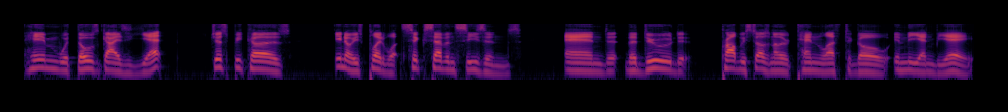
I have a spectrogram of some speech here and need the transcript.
him with those guys yet, just because you know he's played what six, seven seasons, and the dude probably still has another ten left to go in the NBA.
